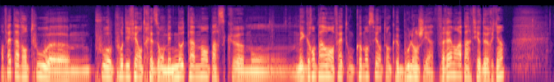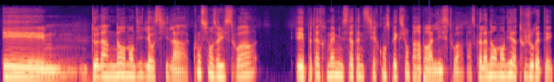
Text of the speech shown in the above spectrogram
En fait, avant tout, euh, pour, pour différentes raisons, mais notamment parce que mon, mes grands-parents, en fait, ont commencé en tant que boulanger à vraiment à partir de rien. Et de la Normandie, il y a aussi la conscience de l'histoire et peut-être même une certaine circonspection par rapport à l'histoire. Parce que la Normandie a toujours été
